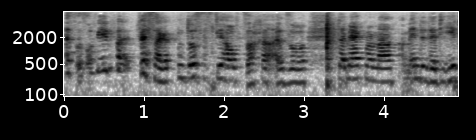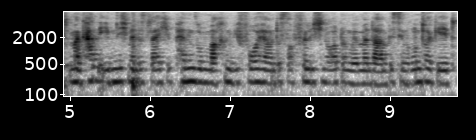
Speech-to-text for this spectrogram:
es ist auf jeden Fall besser und das ist die Hauptsache. Also da merkt man mal am Ende der Diät, man kann eben nicht mehr das gleiche Pensum machen wie vorher und das auch völlig in Ordnung, wenn man da ein bisschen runtergeht.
